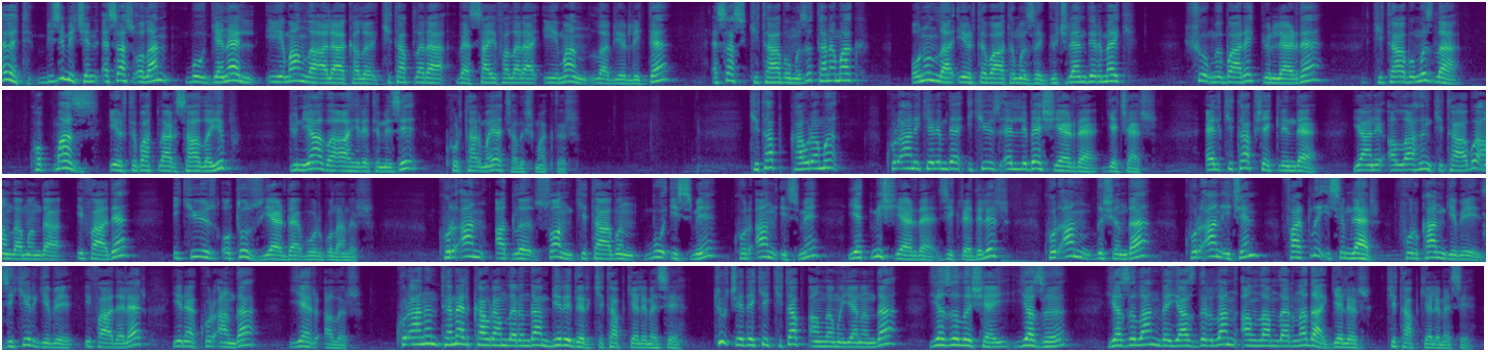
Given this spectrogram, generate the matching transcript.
Evet, bizim için esas olan bu genel imanla alakalı kitaplara ve sayfalara imanla birlikte esas kitabımızı tanımak, onunla irtibatımızı güçlendirmek, şu mübarek günlerde kitabımızla kopmaz irtibatlar sağlayıp dünya ve ahiretimizi kurtarmaya çalışmaktır. Kitap kavramı Kur'an-ı Kerim'de 255 yerde geçer. El kitap şeklinde yani Allah'ın kitabı anlamında ifade 230 yerde vurgulanır. Kur'an adlı son kitabın bu ismi, Kur'an ismi 70 yerde zikredilir. Kur'an dışında Kur'an için farklı isimler, Furkan gibi, zikir gibi ifadeler yine Kur'an'da yer alır. Kur'an'ın temel kavramlarından biridir kitap kelimesi. Türkçedeki kitap anlamı yanında yazılı şey, yazı, yazılan ve yazdırılan anlamlarına da gelir kitap kelimesi.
